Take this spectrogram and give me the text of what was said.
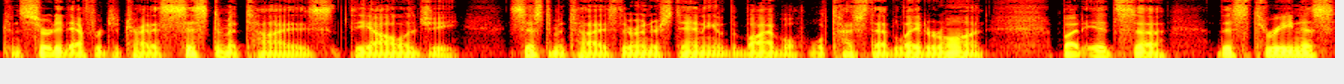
concerted effort to try to systematize theology systematize their understanding of the Bible. We'll touch that later on. But it's uh, this threeness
